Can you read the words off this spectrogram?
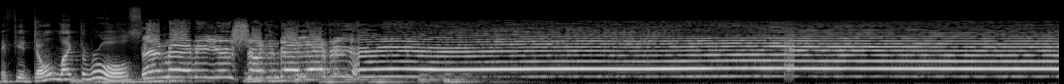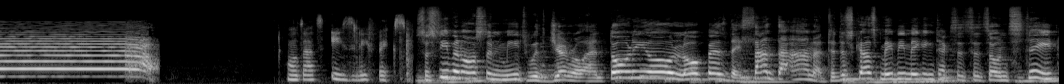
If you don't like the rules, then maybe you shouldn't be living here! That's easily fixed. So Stephen Austin meets with General Antonio Lopez de Santa Anna to discuss maybe making Texas its own state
